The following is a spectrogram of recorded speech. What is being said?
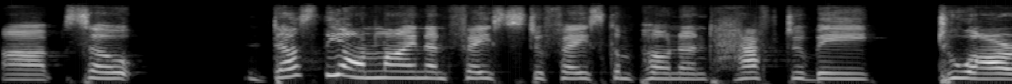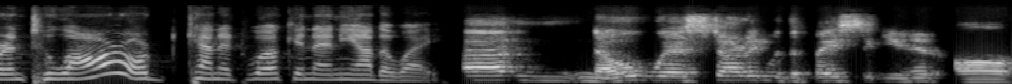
Uh, so does the online and face-to-face component have to be two hour and two hour or can it work in any other way um, no we're starting with the basic unit of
